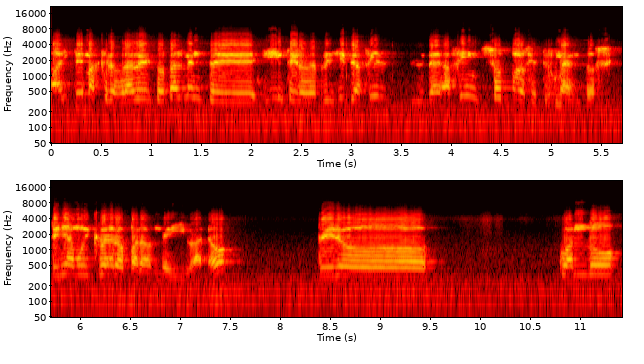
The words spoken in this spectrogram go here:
hay temas que los grabé totalmente íntegros de principio a fin, a fin yo todos los instrumentos, tenía muy claro para dónde iba, ¿no? Pero cuando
